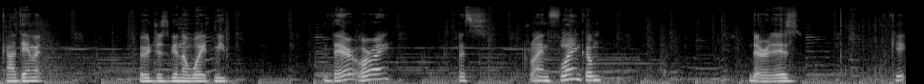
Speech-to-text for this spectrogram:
God damn it. We're just gonna wait me there, alright. Let's try and flank him. There it is. Okay.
